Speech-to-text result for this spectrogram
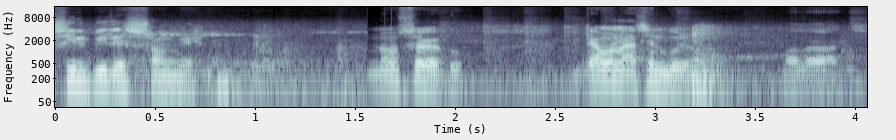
শিল্পীদের সঙ্গে। নমস্কার কাকু কেমন আছেন বলুন? ভালো আছে।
